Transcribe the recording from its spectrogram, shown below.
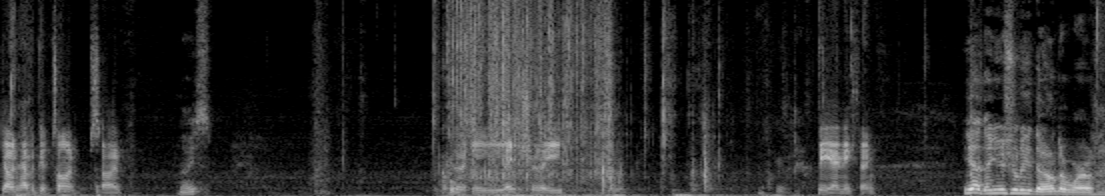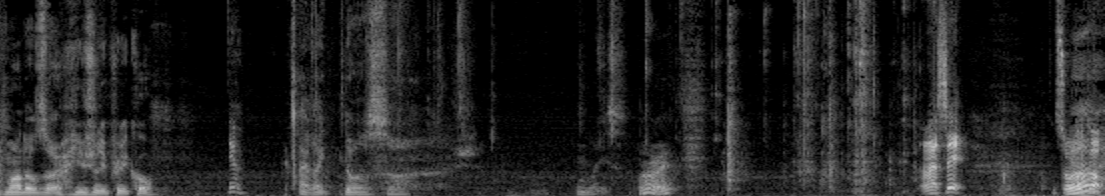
go and have a good time. So Nice. Cool. could literally be anything. Yeah, they're usually the underworld models are usually pretty cool. Yeah. I like those. Uh... Nice. All right. And that's it. That's all Well, I've got.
